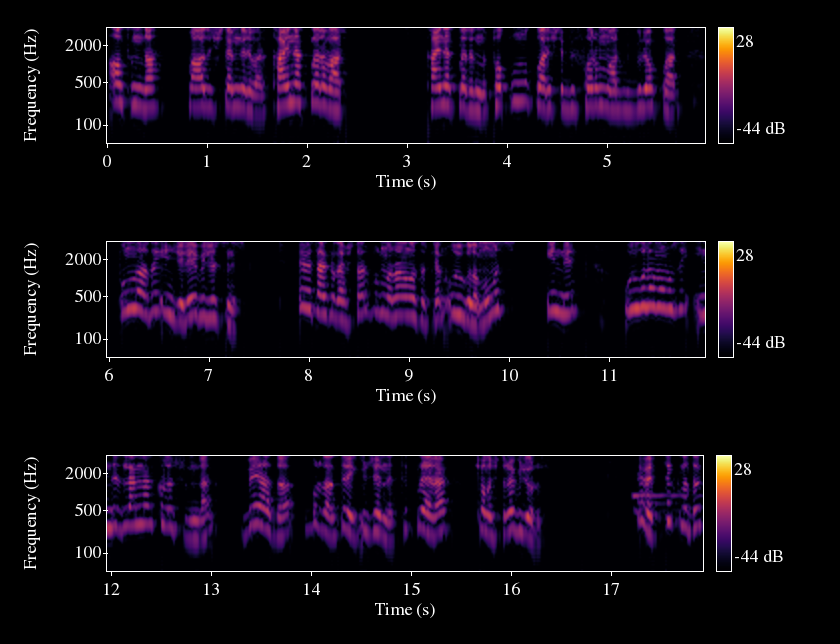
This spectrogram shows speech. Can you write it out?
altında bazı işlemleri var. Kaynakları var. Kaynaklarında topluluk var. işte bir forum var. Bir blog var. Bunları da inceleyebilirsiniz. Evet arkadaşlar bunları anlatırken uygulamamız indi. Uygulamamızı indirilenler klasöründen veya da buradan direkt üzerine tıklayarak çalıştırabiliyoruz. Evet tıkladık.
